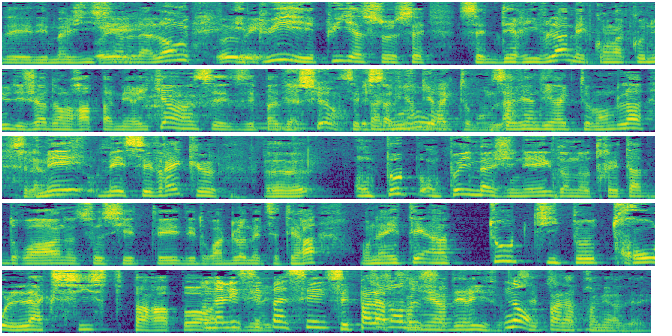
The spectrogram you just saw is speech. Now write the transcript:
des magiciens de la langue. Et puis, et puis il y a cette dérive-là, mais qu'on a connue déjà dans le rap américain. Hein, c'est pas bien sûr, c'est pas ça vient directement de là. Ça vient directement de là. Mais, mais c'est vrai que euh, on peut, on peut imaginer que dans notre état de droit, notre société, des droits de l'homme, etc., on a été un tout petit peu trop laxiste par rapport. On a laissé passer. C'est pas la première dérive. Non, c'est pas la première dérive.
